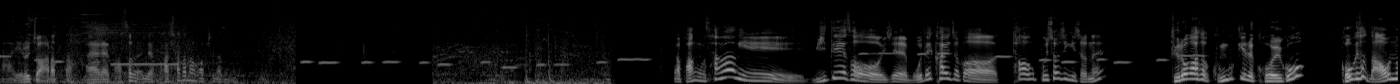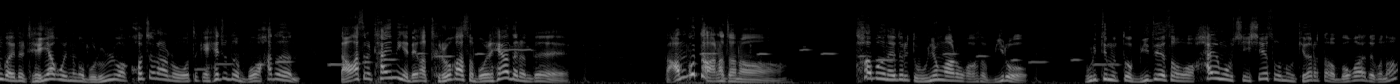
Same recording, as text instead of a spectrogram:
아 이럴 줄 알았다. 아 그냥 다, 써- 그냥 다 차단하고 합시다 그냥. 야, 방금 상황이 미드에서 이제 모데카이저가 타워 부셔지기 전에 들어가서 궁극기를 걸고 거기서 나오는 거 애들 대기하고 있는 거 뭐 룰루가 커져라로 어떻게 해주든 뭐 하든 나왔을 타이밍에 내가 들어가서 뭘 해야 되는데 아무것도 안 하잖아 탑은 애들이 또 운영하러 가서 밀어 우리 팀은 또 미드에서 하염없이 CS 오는 거 기다렸다가 먹어야 되거나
